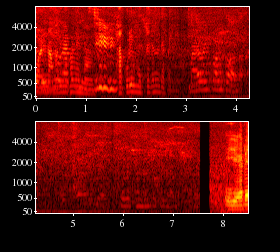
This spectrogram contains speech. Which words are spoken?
পরে না আমাদের ওখানে না। ঠাকুরের মুখটা যেন দেখা যায়। এই জায়গাটা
